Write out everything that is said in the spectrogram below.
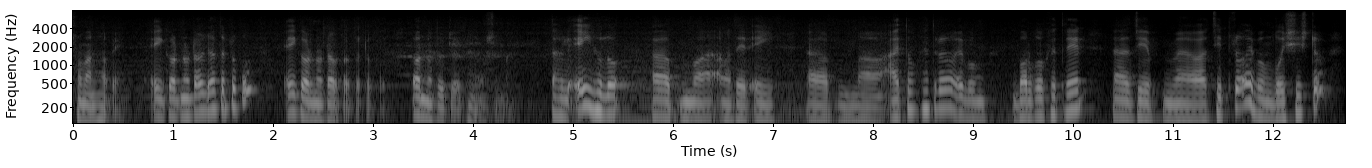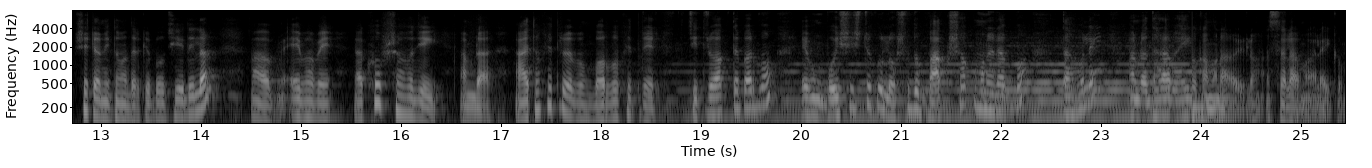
সমান হবে। এই কর্ণটাও যতটুকু, এই কর্ণটাও ততটুকু, কর্ণ দুইটি এখানেও সমান। তাহলে এই হলো আমাদের এই আয়তক্ষেত্র এবং বর্গক্ষেত্রের যে চিত্র এবং বৈশিষ্ট্য, সেটা আমি তোমাদেরকে পৌঁছিয়ে দিলাম। এভাবে খুব সহজেই আমরা আয়তক্ষেত্র এবং বর্গক্ষেত্রের চিত্র আঁকতে পারব এবং বৈশিষ্ট্যগুলো শুধু বাকশক মনে রাখব তাহলে আমরা ধারাবাহিক কামনা রইল। আসসালামু আলাইকুম।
